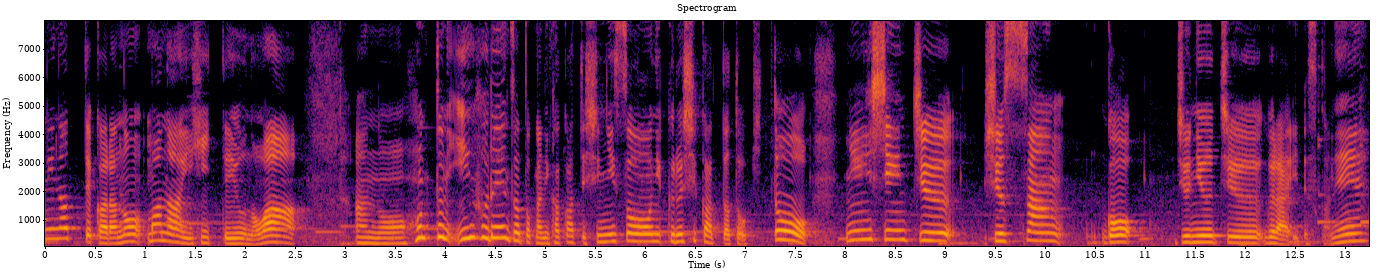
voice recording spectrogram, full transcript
になってからのまない日っていうのはあの本当にインフルエンザとかにかかって死にそうに苦しかった時と妊娠中出産後授乳中ぐらいですかね。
